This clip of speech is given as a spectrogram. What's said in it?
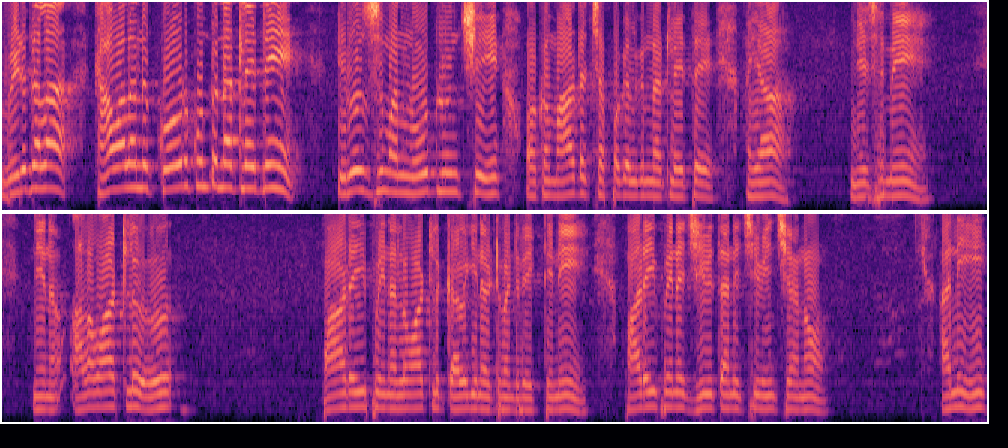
విడుదల కావాలని కోరుకుంటున్నట్లయితే ఈరోజు మన నోట్ల నుంచి ఒక మాట చెప్పగలిగినట్లయితే అయ్యా నిజమే. నేను అలవాట్లు పాడైపోయిన అలవాట్లు కలిగినటువంటి వ్యక్తిని పాడైపోయిన జీవితాన్ని జీవించాను అని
